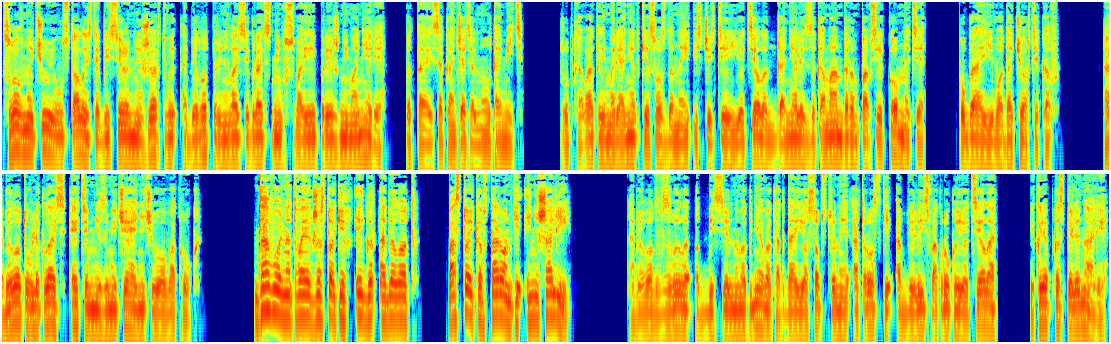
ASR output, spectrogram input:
Словно чуя усталость обессиленной жертвы, обелот принялась играть с ним в своей прежней манере, пытаясь окончательно утомить. Жутковатые марионетки, созданные из частей ее тела, гонялись за командором по всей комнате, пугая его до чертиков. Абелот увлеклась этим, не замечая ничего вокруг. «Довольно твоих жестоких игр, Абелот! Постой-ка в сторонке и не шали!» Абелот взвыла от бессильного гнева, когда ее собственные отростки обвелись вокруг ее тела и крепко спеленали,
